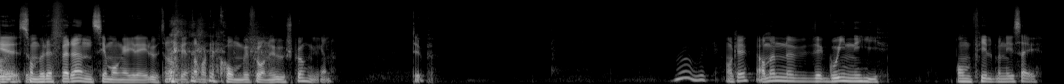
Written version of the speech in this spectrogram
det typ. som referens i många grejer utan att veta vart det kom ifrån ursprungligen. Typ. Okej, ja men vi går in i om filmen i sig.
